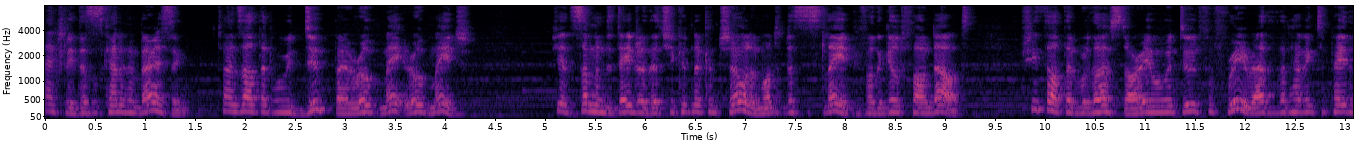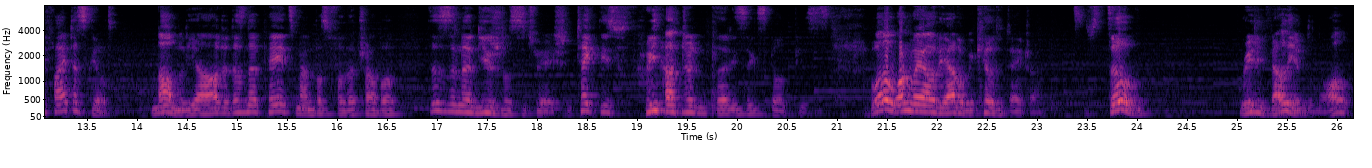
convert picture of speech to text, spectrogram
Actually, this is kind of embarrassing. Turns out that we were duped by a rogue, ma rogue mage. She had summoned a Daedra that she could not control and wanted us to slay it before the guild found out. She thought that with her story we would do it for free rather than having to pay the Fighters Guild. Normally our order does not pay its members for their trouble. This is an unusual situation. Take these 336 gold pieces. Well, one way or the other we killed a Daedra. It's still really valiant and all.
